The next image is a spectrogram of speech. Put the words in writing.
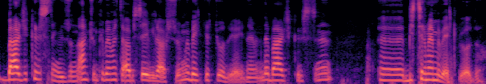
Berci Kristin yüzünden çünkü Mehmet abi sevgiler sürümü bekletiyordu yayın evinde. Berci Kristin'in e, bitirmemi bekliyordu.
